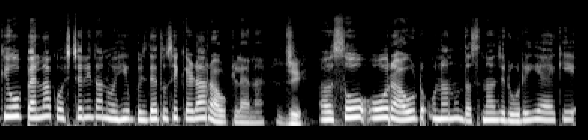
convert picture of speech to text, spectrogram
ਕਿਉਂਕਿ ਉਹ ਪਹਿਲਾ ਕੁਐਸਚਨ ਹੀ ਤੁਹਾਨੂੰ ਇਹੀ ਪੁੱਛਦੇ ਤੁਸੀਂ ਕਿਹੜਾ ਰਾਊਟ ਲੈਣਾ ਹੈ? ਜੀ। ਸੋ ਉਹ ਰਾਊਟ ਉਹਨਾਂ ਨੂੰ ਦੱਸਣਾ ਜ਼ਰੂਰੀ ਹੈ ਕਿ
